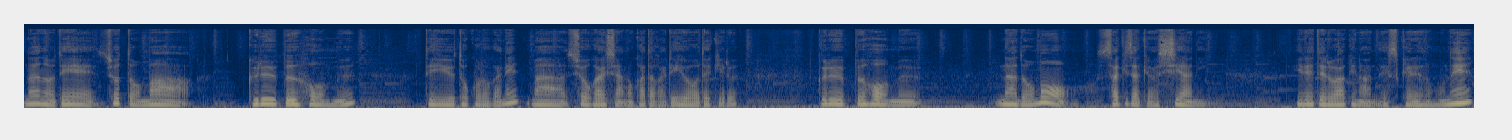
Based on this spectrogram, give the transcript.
なのでちょっとまあグループホームっていうところがね、まあ、障害者の方が利用できるグループホームなども先々は視野に入れてるわけなんですけれどもね、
